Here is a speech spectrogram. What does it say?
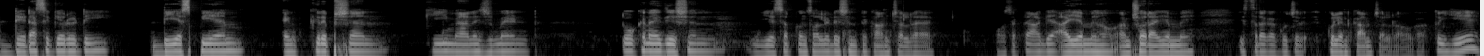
डेटा सिक्योरिटी डी एस पी एम इंक्रिप्शन की मैनेजमेंट टोकनाइजेशन ये सब कंसोलिडेशन पे काम चल रहा है। हो सकता है आगे आई एम ए हो I am sure I M A इस तरह का कुछ इक्वलेंट काम चल रहा होगा। तो ये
